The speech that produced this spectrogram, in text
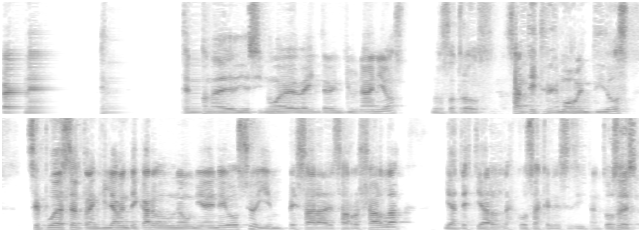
en zona de 19, 20, 21 años, nosotros, Santi, tenemos 22, se puede hacer tranquilamente cargo de una unidad de negocio y empezar a desarrollarla y a testear las cosas que necesita. Entonces,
